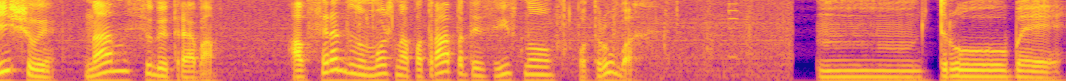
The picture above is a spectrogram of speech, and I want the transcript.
Дійшли, нам сюди треба. А всередину можна потрапити, звісно, по трубах. Ммм, труби.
